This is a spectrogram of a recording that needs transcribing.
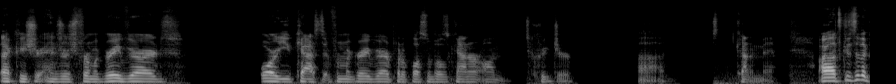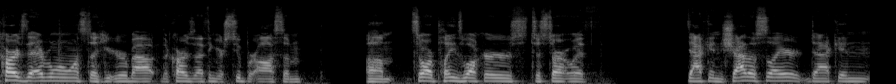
That creature enters from a graveyard, or you cast it from a graveyard, put a plus one plus counter on this creature. Uh, kind of meh. All right, let's get to the cards that everyone wants to hear about. The cards I think are super awesome. Um, so our planeswalkers to start with. Dakkon Shadowslayer. Dakkon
